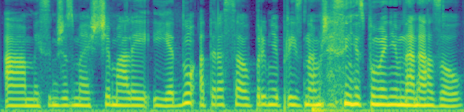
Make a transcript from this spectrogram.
a myslím, že sme ešte mali jednu a teraz sa úprimne priznám, že si nespomeniem na názov.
